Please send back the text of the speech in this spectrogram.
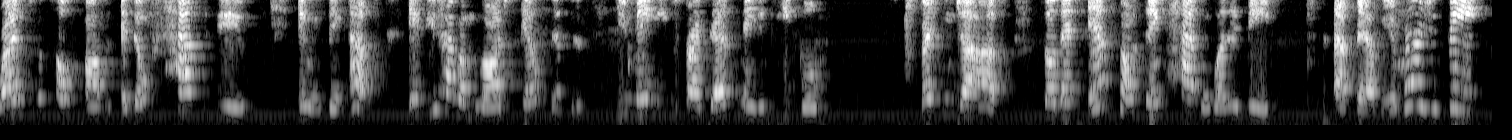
run to the post office, and don't have to do anything else. If you have a large scale business, you may need to start designating people certain jobs so that if something happens, whether it be a family emergency,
